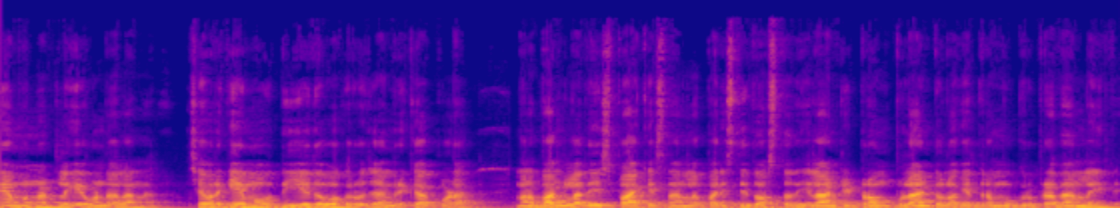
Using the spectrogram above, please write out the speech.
మేము ఉన్నట్లుగా ఉండాలన్నారు. చివరికి ఏమవుద్ది ఏదో ఒక రోజు అమెరికా కూడా మన బంగ్లాదేశ్ పాకిస్తాన్ల పరిస్థితి వస్తుంది. ఇలాంటి ట్రంప్ లాంటి వాళ్ళకి ఒక ఇద్దరు ముగ్గురు ప్రధానులు అయితే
